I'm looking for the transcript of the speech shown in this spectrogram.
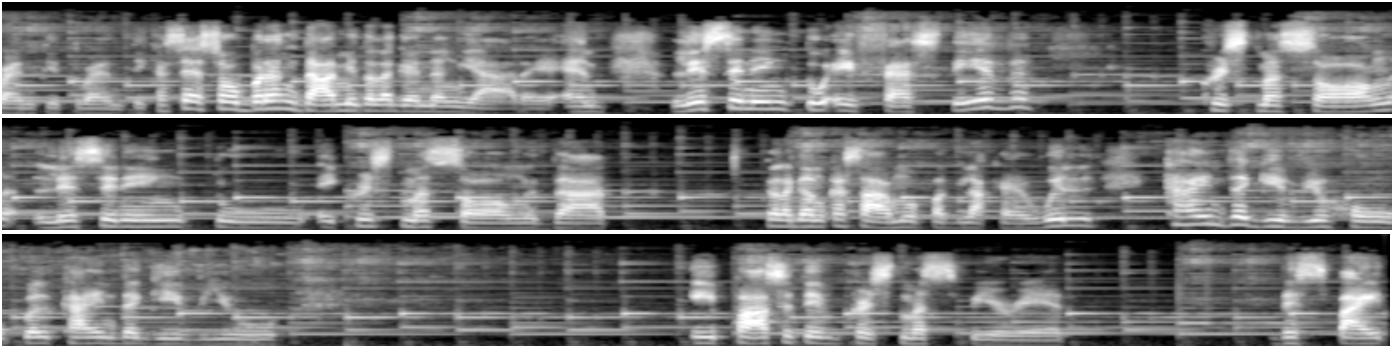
2020 kasi sobrang dami talaga nangyari. And listening to a festive Christmas song listening to a Christmas song that talagang kasama paglaki will kinda give you hope will kinda give you a positive Christmas spirit despite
